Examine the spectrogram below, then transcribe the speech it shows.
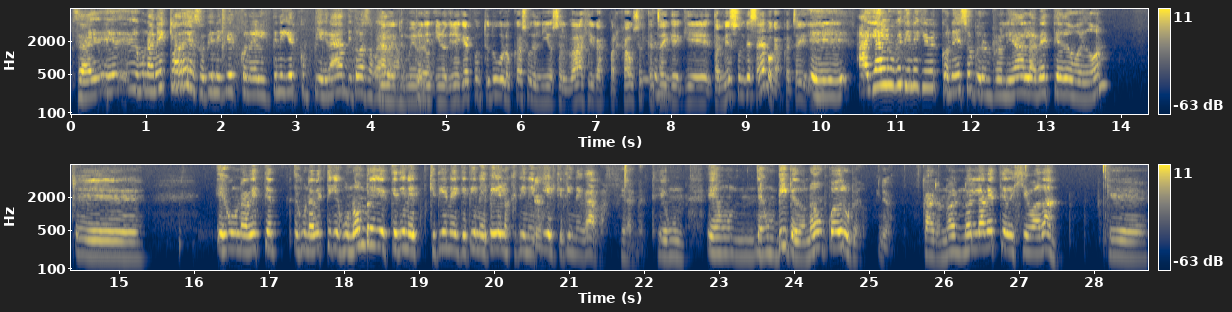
O sea, es es una mezcla de eso. Tiene que ver con el, tiene que ver con pie grande y todo eso. Y no, y no- y no tiene que ver, ponte tú, con los casos del niño salvaje, Gaspar Hauser, ¿cachai? Que, que también son de esa época, ¿cachai? Eh, hay algo que tiene que ver con eso, pero en realidad la bestia de Obedón eh, es una bestia es una bestia que es un hombre que, que tiene que tiene que tiene pelos, que tiene piel, que tiene garras, finalmente. Es un es un es un bípedo, no es un cuadrúpedo. Claro, no, es- no es la bestia de Jebadán, que,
